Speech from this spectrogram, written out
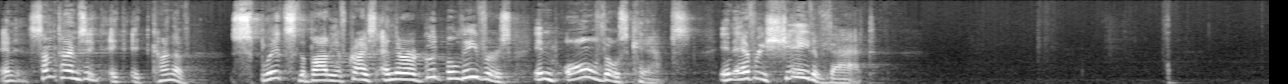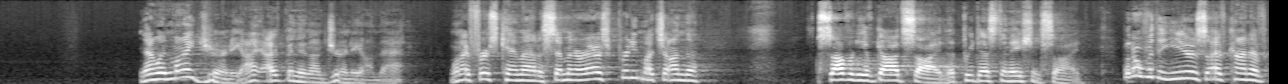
and sometimes it, it, it kind of splits the body of Christ. And there are good believers in all those camps, in every shade of that. Now, in my journey, I, have been in a journey on that. When I first came out of seminary, I was pretty much on the sovereignty of God side, the predestination side. But over the years, I've kind of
